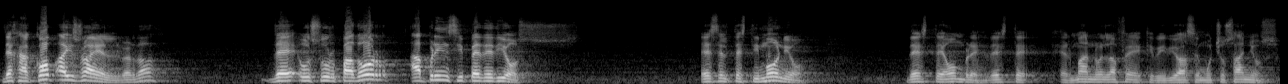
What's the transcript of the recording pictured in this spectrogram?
De Jacob a Israel, ¿verdad? De usurpador a príncipe de Dios. Es el testimonio de este hombre, de este hermano en la fe que vivió hace muchos años.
